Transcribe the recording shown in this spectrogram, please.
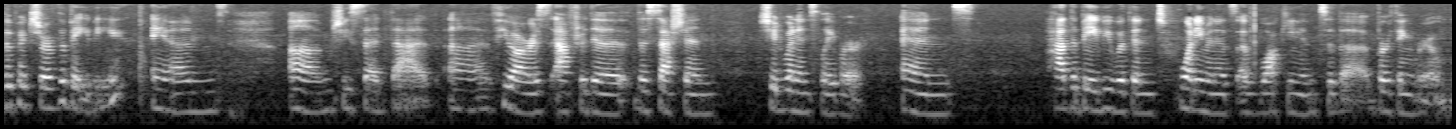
with a picture of the baby, and um, she said that uh, a few hours after the the session, she had went into labor and had the baby within 20 minutes of walking into the birthing room.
